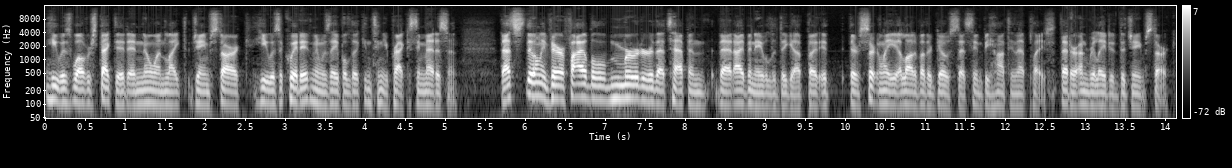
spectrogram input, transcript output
he was well respected and no one liked James Stark, he was acquitted and was able to continue practicing medicine. That's the only verifiable murder that's happened that I've been able to dig up, but it, there's certainly a lot of other ghosts that seem to be haunting that place that are unrelated to James Stark.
